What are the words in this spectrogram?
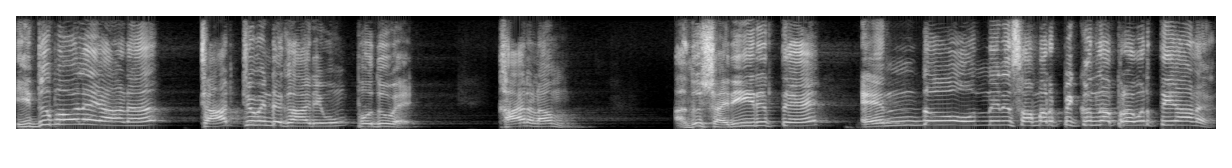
ഇതുപോലെയാണ് ടാറ്റുവിന്റെ കാര്യവും പൊതുവെ. കാരണം അത് ശരീരത്തെ എന്തോ ഒന്നിന് സമർപ്പിക്കുന്ന പ്രവൃത്തിയാണ്.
